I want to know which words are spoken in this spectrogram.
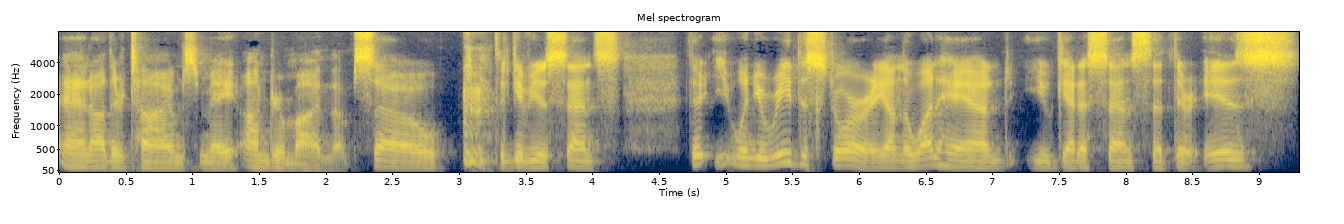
and other times may undermine them. So, to give you a sense, that when you read the story, on the one hand, you get a sense that there is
